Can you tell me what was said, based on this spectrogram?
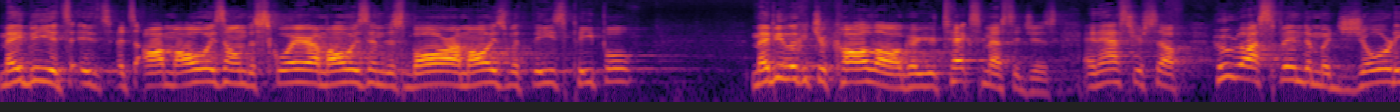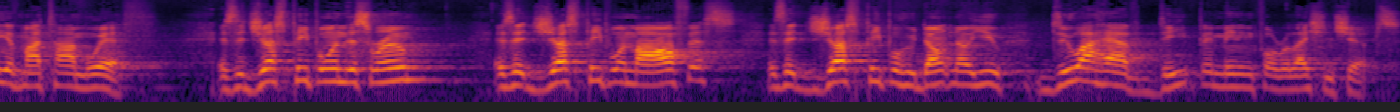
Maybe it's, it's, it's, I'm always on the square, I'm always in this bar, I'm always with these people. Maybe look at your call log or your text messages and ask yourself, who do I spend a majority of my time with? Is it just people in this room? Is it just people in my office? Is it just people who don't know you? Do I have deep and meaningful relationships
